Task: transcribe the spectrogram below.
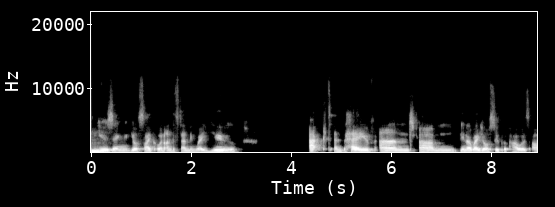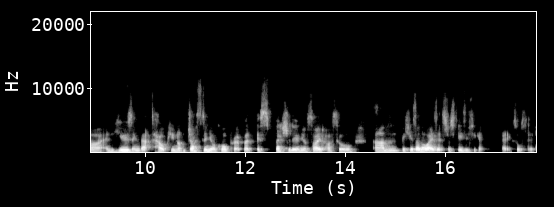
mm. using your cycle and understanding where you act and behave and um, you know where your superpowers are and using that to help you not just in your corporate but especially in your side hustle um, because otherwise it's just easy to get exhausted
